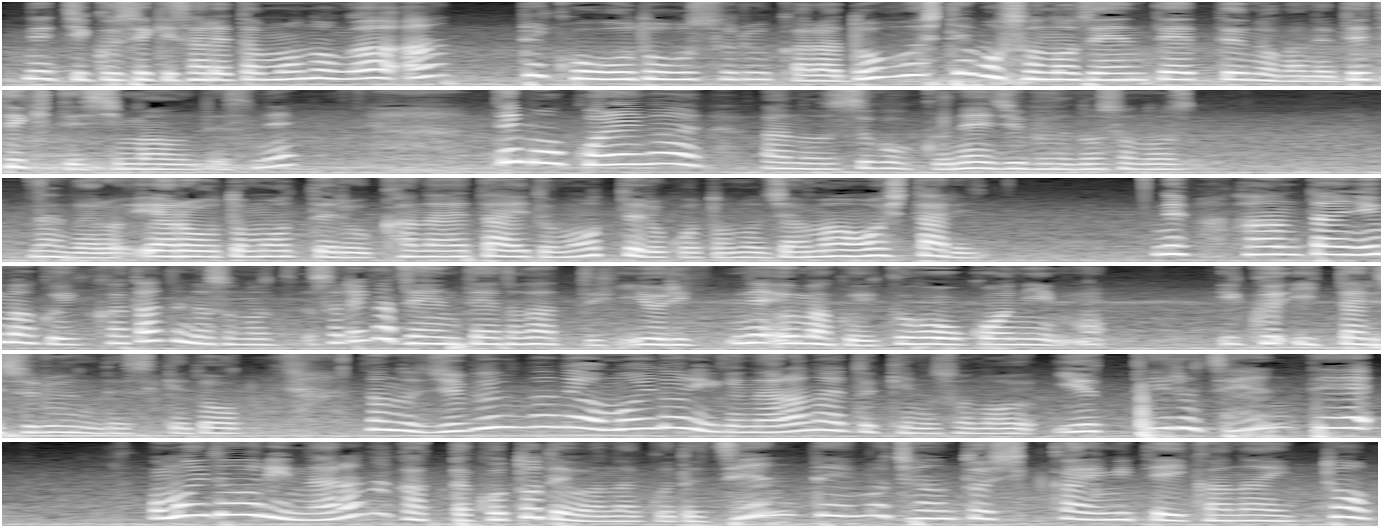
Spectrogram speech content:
ね、蓄積されたものがあって行動するからどうしてもその前提っていうのがね出てきてしまうんですね。でもこれがあのすごくね自分のそのなんだろうやろうと思ってる叶えたいと思ってることの邪魔をしたりね、反対にうまくいく方っていうのはそのそれが前提となってより、ね、うまくいく方向に行く行ったりするんですけどなので自分がね思い通りにならない時のその言っている前提思い通りにならなかったことではなくて前提もちゃんとしっかり見ていかないと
